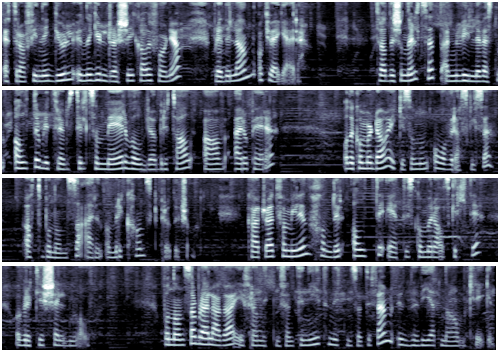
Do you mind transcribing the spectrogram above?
Etter å ha funnet gull under gullrushet i California, ble de land- og kvegeiere. Tradisjonelt sett er den ville vesten alltid blitt fremstilt som mer voldelig og brutal av europeere. Og det kommer da ikke som noen overraskelse at Bonanza er en amerikansk produksjon. Cartwright-familien handler alltid etisk og moralsk riktig, og bruker sjelden vold. Bonanza ble laga fra 1959 til 1975 under Vietnamkrigen.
